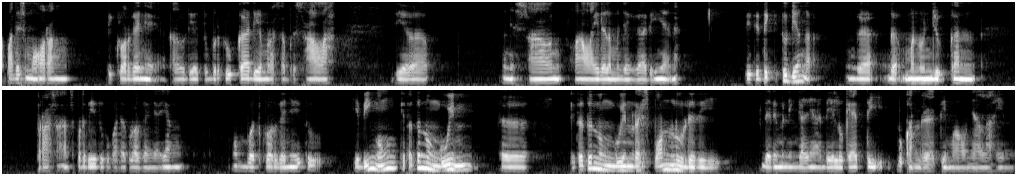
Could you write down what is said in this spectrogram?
kepada semua orang di keluarganya. Kalau dia tuh berduka, dia merasa bersalah dia menyesal lalai dalam menjaga adiknya. Nah di titik itu dia nggak nggak nggak menunjukkan perasaan seperti itu kepada keluarganya. Yang membuat keluarganya itu ya bingung. Kita tuh nungguin eh, kita tuh nungguin respon lu dari dari meninggalnya ade lu Katy bukan berarti mau nyalahin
